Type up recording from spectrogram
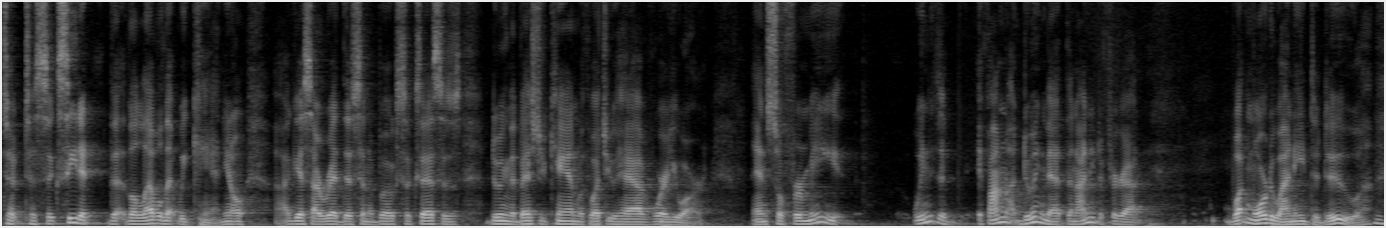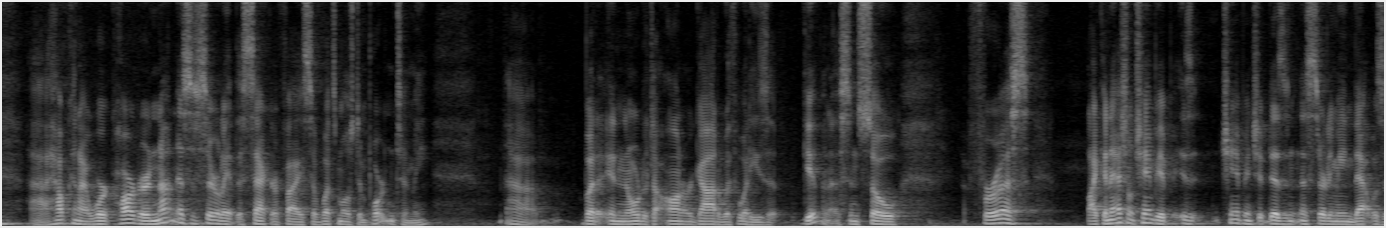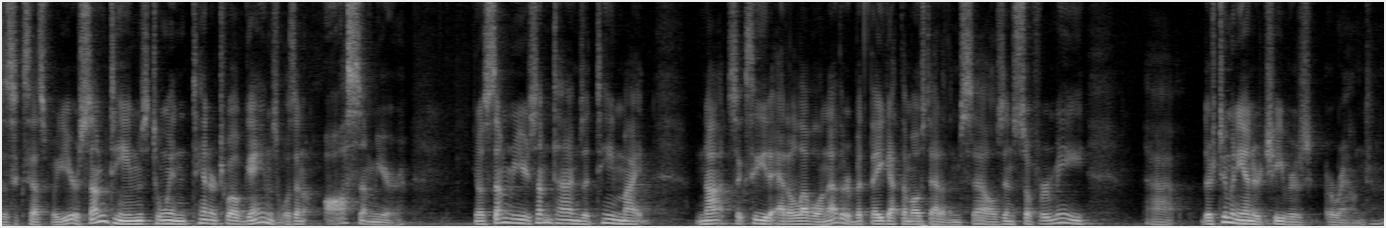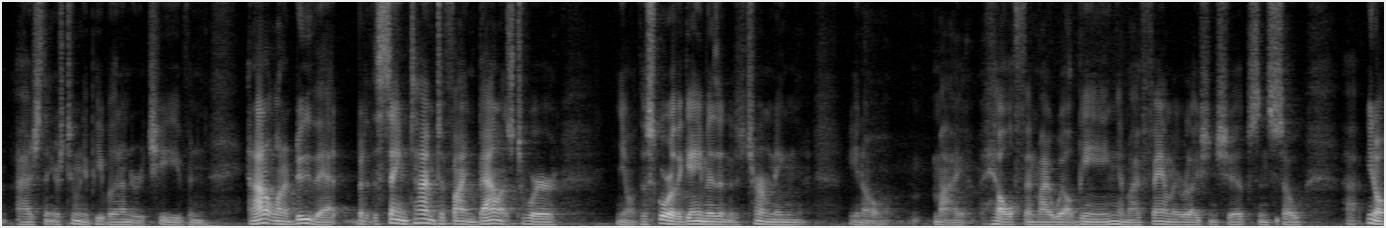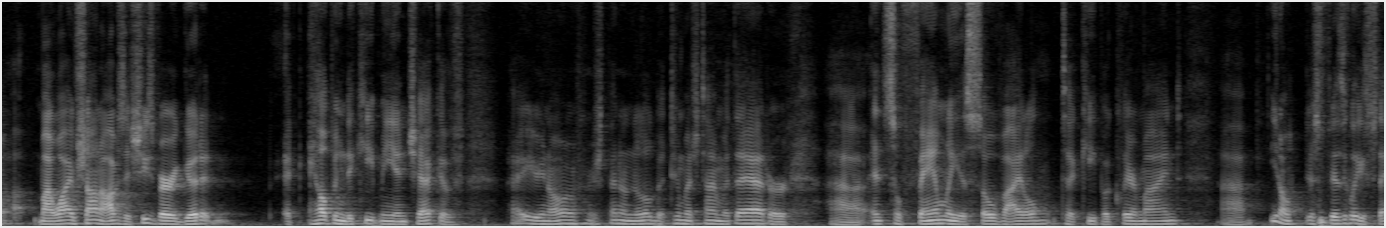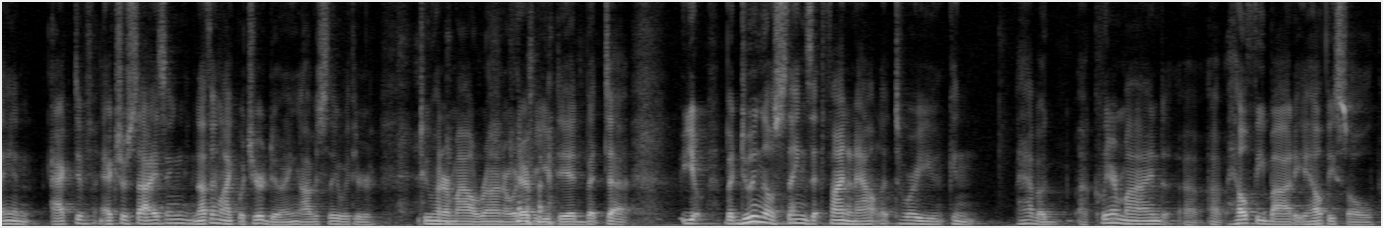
to, to succeed at the, the level that we can. You know i guess i read this in a book success is doing the best you can with what you have where you are. And so for me we need to if i'm not doing that then i need to figure out what more do I need to do? Mm-hmm. Uh, how can I work harder? And not necessarily at the sacrifice of what's most important to me, uh, but in order to honor God with what He's given us. And so for us, like a national championship, championship doesn't necessarily mean that was a successful year. Some teams to win 10 or 12 games was an awesome year. You know, some years, sometimes a team might not succeed at a level another, but they got the most out of themselves. And so for me, uh, there's too many underachievers around. I just think there's too many people that underachieve, and and I don't want to do that. But at the same time, to find balance to where, you know, the score of the game isn't determining, you know, my health and my well-being and my family relationships. And so, uh, you know, my wife Shauna, obviously, she's very good at at helping to keep me in check. Of, hey, you know, you're spending a little bit too much time with that, or uh, and so family is so vital to keep a clear mind. Uh, you know, just physically staying active, exercising, nothing like what you're doing, obviously, with your 200 mile run or whatever you did, but, uh, you know, but doing those things that find an outlet to where you can have a, a clear mind, a, a, healthy body, a healthy soul.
